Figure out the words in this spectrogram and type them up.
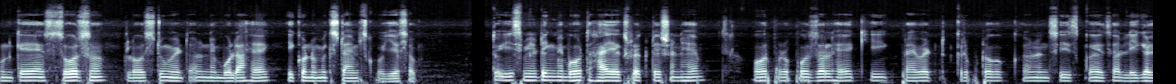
उनके सोर्स क्लोज टू मेटर ने बोला है इकोनॉमिक्स टाइम्स को ये सब। तो इस मीटिंग में बहुत हाई एक्सपेक्टेशन है। और प्रपोजल है कि प्राइवेट क्रिप्टो करेंसीज को ऐसा लीगल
